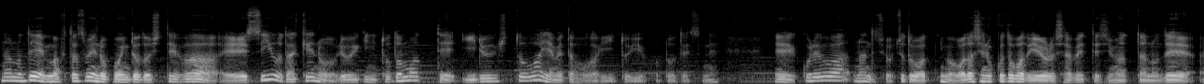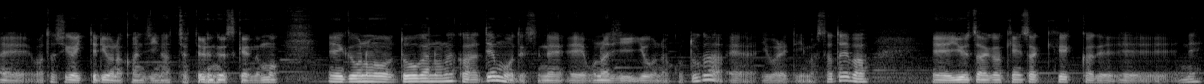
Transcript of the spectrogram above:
なので、まあ、2つ目のポイントとしては、えー、SEO だけの領域にとどまっている人はやめた方がいいということですね。えー、これは何でしょう？ちょっと今私の言葉でいろいろ喋ってしまったので、えー、私が言ってるような感じになっちゃってるんですけれども、えー、この動画の中でもですね、え同じようなことが、え言われています。例えば、えユーザーが検索結果で、えね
